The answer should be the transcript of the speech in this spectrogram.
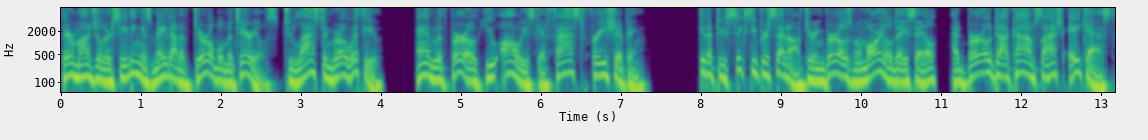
Their modular seating is made out of durable materials to last and grow with you. And with Burrow, you always get fast, free shipping. Get up to 60% off during Burrow's Memorial Day sale at burrow.com slash ACAST.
